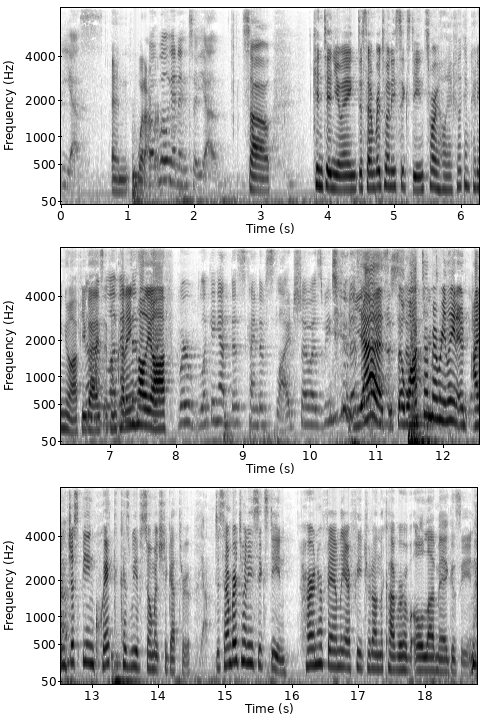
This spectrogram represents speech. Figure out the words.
Yes, and whatever. but we'll get into yeah. so, continuing, December 2016. Sorry, Holly, I feel like I'm cutting you off. You No, guys, I'm if I'm cutting this. Holly off, We're looking at this kind of slideshow as we do this. Yes, just so so walk down memory lane, and entertained. I'm just being quick because we have so much to get through. Yeah. December 2016, her and her family are featured on the cover of Hola magazine.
